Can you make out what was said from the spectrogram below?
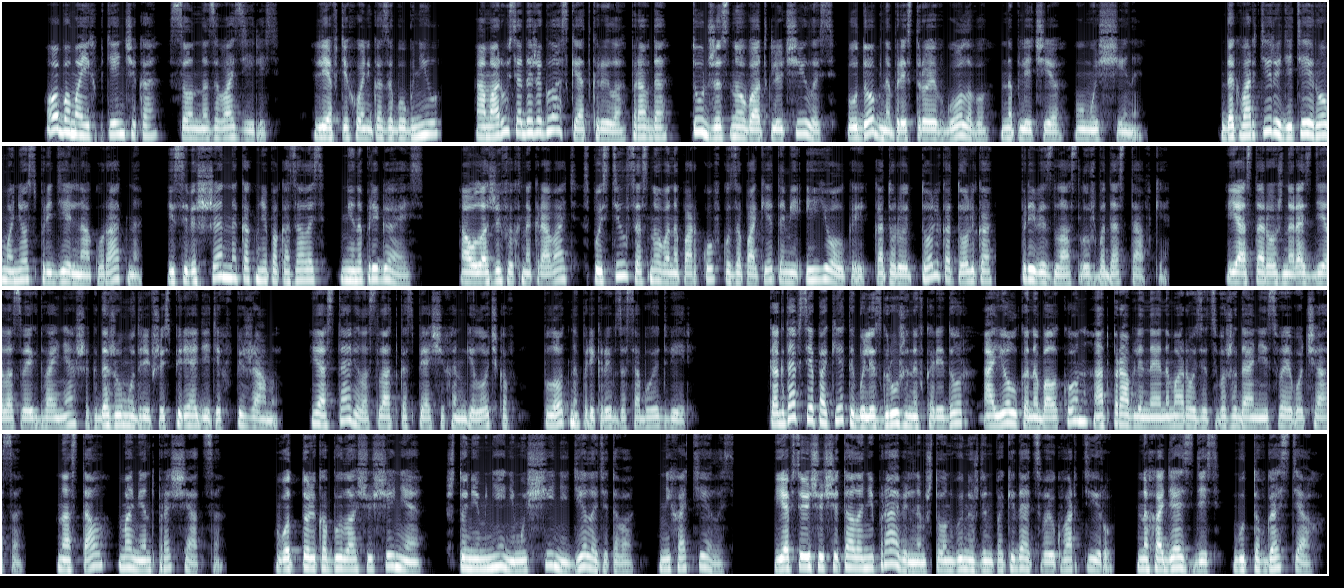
Оба моих птенчика сонно завозились. Лев тихонько забубнил, а Маруся даже глазки открыла, правда, тут же снова отключилась, удобно пристроив голову на плече у мужчины. До квартиры детей Рома нес предельно аккуратно и совершенно, как мне показалось, не напрягаясь. А уложив их на кровать, спустился снова на парковку за пакетами и елкой, которую только-только привезла служба доставки. Я осторожно раздела своих двойняшек, даже умудрившись переодеть их в пижамы и оставила сладко спящих ангелочков, плотно прикрыв за собой дверь. Когда все пакеты были сгружены в коридор, а елка на балкон, отправленная на морозец в ожидании своего часа, настал момент прощаться. Вот только было ощущение, что ни мне, ни мужчине делать этого не хотелось. Я все еще считала неправильным, что он вынужден покидать свою квартиру, находясь здесь, будто в гостях.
